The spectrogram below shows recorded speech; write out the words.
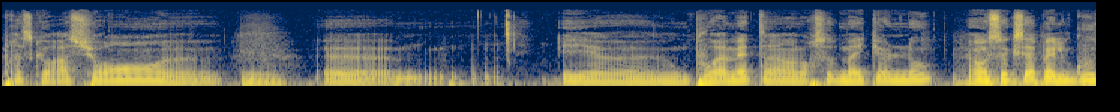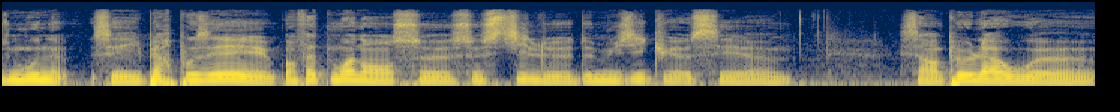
presque rassurant. euh, Hmm. euh, et euh, on pourrait mettre un morceau de Michael No, un morceau qui s'appelle Good Moon. C'est hyper posé. Et en fait, moi, dans ce, ce style de, de musique, c'est euh, c'est un peu là où euh,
